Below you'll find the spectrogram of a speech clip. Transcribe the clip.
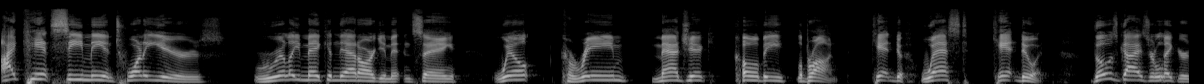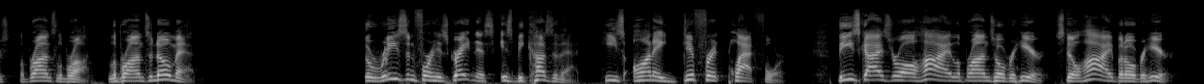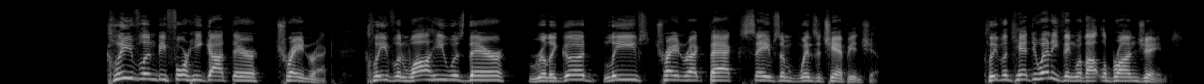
I can't see me in 20 years really making that argument and saying Wilt, Kareem, Magic, Kobe, LeBron can't do West can't do it. Those guys are Lakers. LeBron's LeBron. LeBron's a nomad. The reason for his greatness is because of that. He's on a different platform. These guys are all high. LeBron's over here. Still high, but over here. Cleveland before he got there, train wreck. Cleveland while he was there, really good, leaves, train wreck back, saves him, wins a championship. Cleveland can't do anything without LeBron James.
